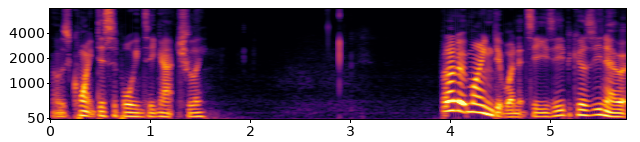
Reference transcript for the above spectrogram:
That was quite disappointing, actually. But I don't mind it when it's easy because you know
